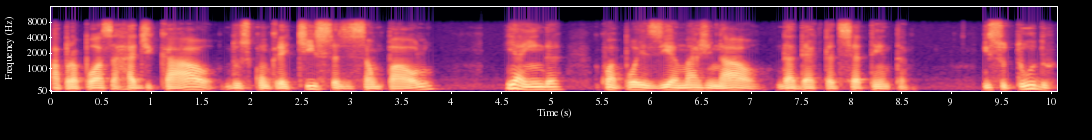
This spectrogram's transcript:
a proposta radical dos concretistas de São Paulo e ainda com a poesia marginal da década de 70. Isso tudo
